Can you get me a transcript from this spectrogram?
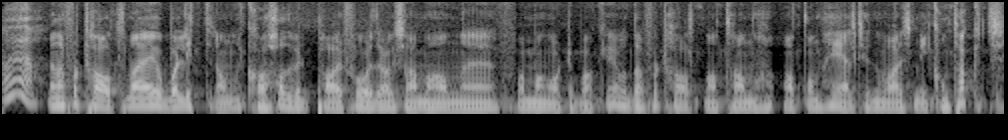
Oh, ja. Men han fortalte meg, jeg jobbet litt, han hadde vel et par foredrag sammen med han uh, for mange år tilbake, og da fortalte han at han, at han hele tiden var liksom i kontakt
